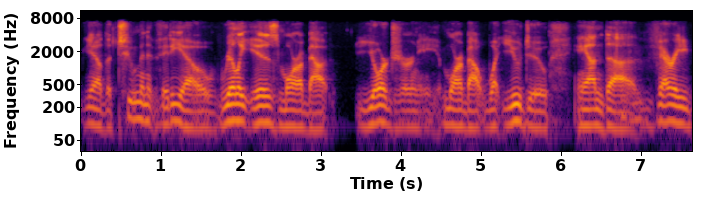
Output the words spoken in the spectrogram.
you know, the two minute video really is more about your journey, more about what you do, and uh, mm-hmm. very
